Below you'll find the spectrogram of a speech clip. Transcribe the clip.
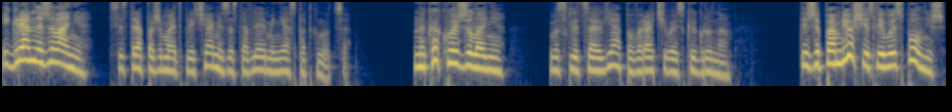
«Играем на желание!» — сестра пожимает плечами, заставляя меня споткнуться. «На какое желание?» — восклицаю я, поворачиваясь к игрунам. «Ты же помрёшь, если его исполнишь!»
